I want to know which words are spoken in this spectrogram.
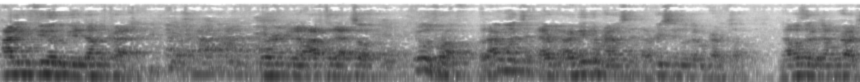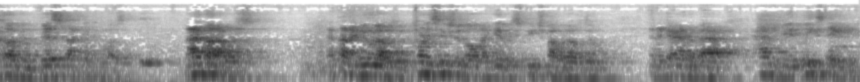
how do you feel to be a Democrat? Or, you know, after that, so it was rough. But I went to every, I made the rounds to every single Democratic club. And I was at a Democratic club in Vista, I think it was. And I thought I was, I thought I knew what I was doing. Twenty-six years old, I gave a speech about what I was doing. And the guy in the back had to be at least eighty.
